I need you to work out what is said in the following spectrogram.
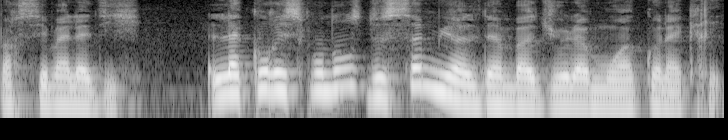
par ces maladies. La correspondance de Samuel Dimbadio-Lamois à Conakry.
